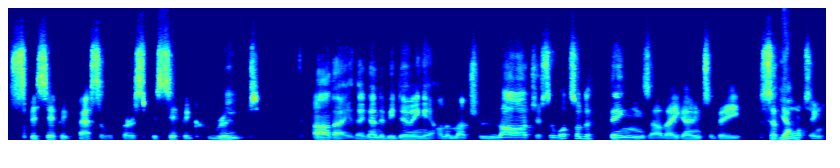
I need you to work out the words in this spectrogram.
specific vessel for a specific route are they they're going to be doing it on a much larger so what sort of things are they going to be supporting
